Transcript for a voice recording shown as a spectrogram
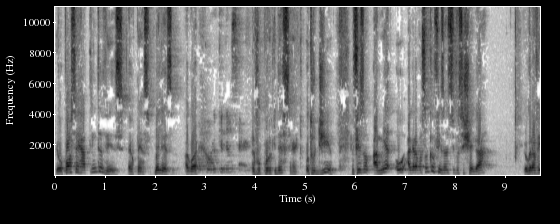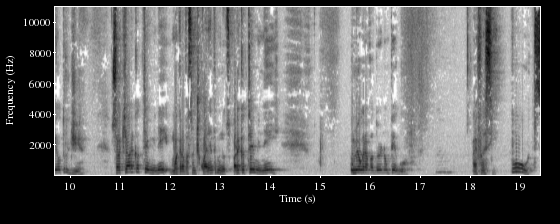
Eu posso errar 30 vezes. Aí eu penso, beleza, agora. Vou pôr o que deu certo. Eu vou pôr o que deu certo. Outro dia, eu fiz a, a, minha, a gravação que eu fiz antes de você chegar, eu gravei outro dia. Só que a hora que eu terminei, uma gravação de 40 minutos, a hora que eu terminei, o meu gravador não pegou. Hum. Aí eu falei assim, putz,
